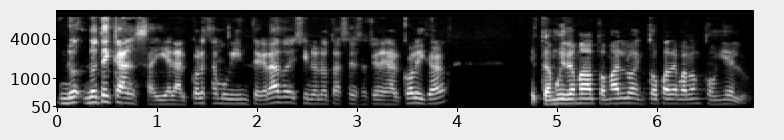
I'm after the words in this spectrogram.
no, no, te cansa y el alcohol está muy integrado y si no notas sensaciones alcohólicas. Está muy de moda tomarlo en copa de balón con hielo.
